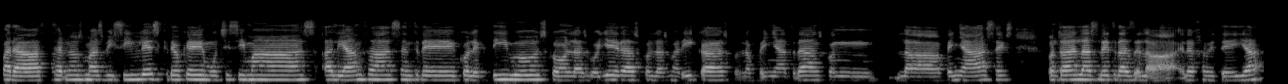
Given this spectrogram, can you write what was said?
para hacernos más visibles. Creo que muchísimas alianzas entre colectivos, con las bolleras, con las maricas, con la peña trans, con la peña ASEX, con todas las letras de la LGBTIA+.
